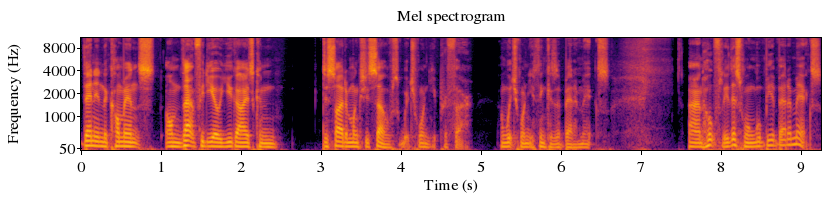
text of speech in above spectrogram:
then in the comments on that video, you guys can decide amongst yourselves which one you prefer and which one you think is a better mix. and hopefully this one will be a better mix.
